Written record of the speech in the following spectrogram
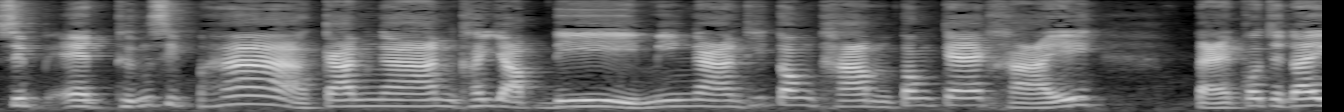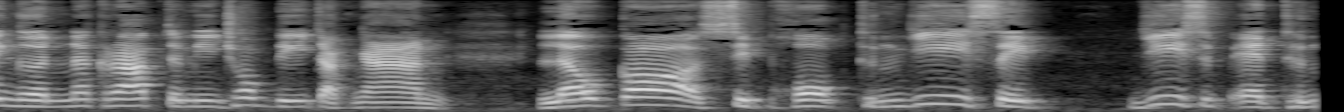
11 ถึง 15 การงานขยับดี มีงานที่ต้องทำต้องแก้ไข แต่ก็จะได้เงินนะครับ จะมีโชคดีจากงาน แล้วก็ 16 ถึง 20 21 ถึง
